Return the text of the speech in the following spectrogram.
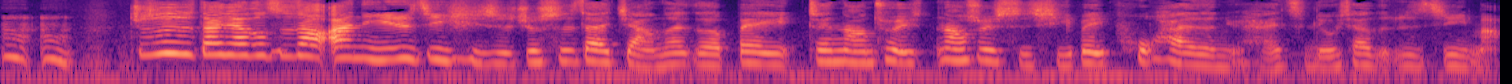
嗯嗯，就是大家都知道《安妮日记》其实就是在讲那个被在纳粹纳粹时期被迫害的女孩子留下的日记嘛。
